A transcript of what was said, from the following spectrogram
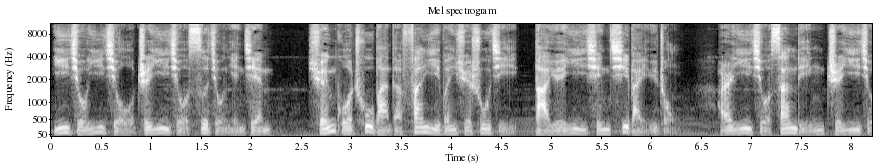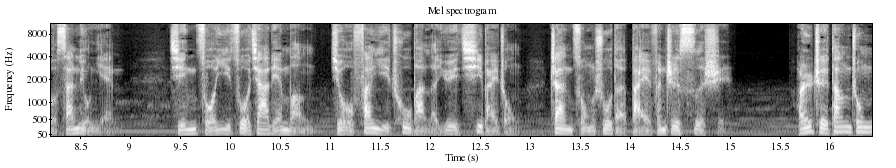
一九一九至一九四九年间。全国出版的翻译文学书籍大约一千七百余种，而一九三零至一九三六年，仅左翼作家联盟就翻译出版了约七百种，占总数的百分之四十。而这当中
